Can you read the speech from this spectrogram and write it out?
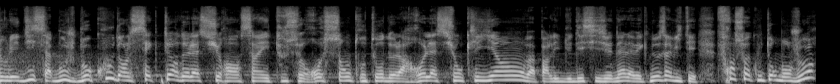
Je vous l'ai dit, ça bouge beaucoup dans le secteur de l'assurance hein, et tout se recentre autour de la relation client. On va parler du décisionnel avec nos invités. François Couton, bonjour.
